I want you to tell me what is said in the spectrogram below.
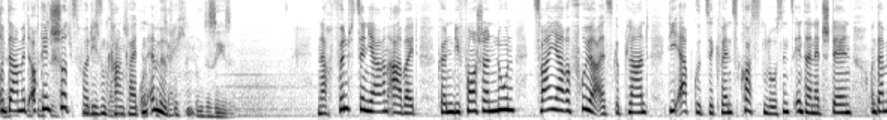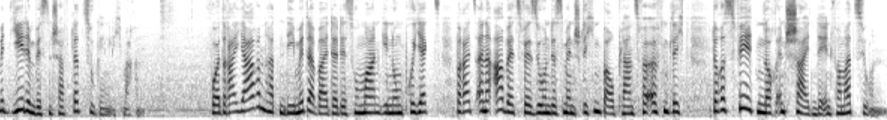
und damit auch den Schutz vor diesen Krankheiten ermöglichen. Nach 15 Jahren Arbeit können die Forscher nun, zwei Jahre früher als geplant, die Erbgutsequenz kostenlos ins Internet stellen und damit jedem Wissenschaftler zugänglich machen. Vor drei Jahren hatten die Mitarbeiter des Humangenom-Projekts bereits eine Arbeitsversion des menschlichen Bauplans veröffentlicht, doch es fehlten noch entscheidende Informationen.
